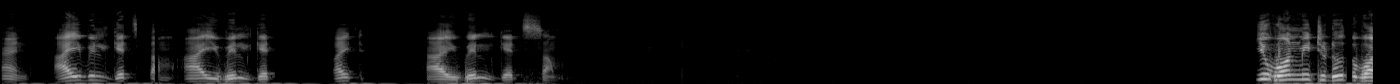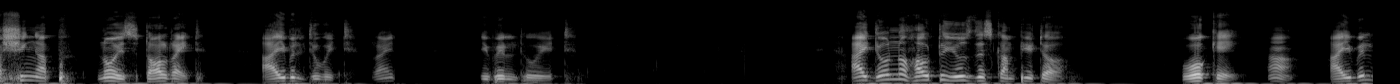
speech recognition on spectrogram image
And I will get some. I will get, right? I will get some. You want me to do the washing up? No, it's all right. I will do it, right? I will do it. I don't know how to use this computer. Okay. Huh. I will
